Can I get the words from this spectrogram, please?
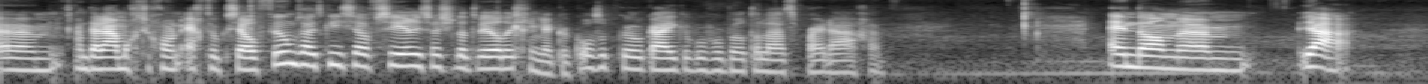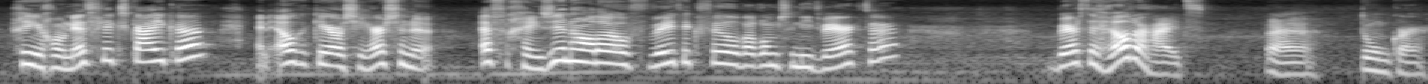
Um, en daarna mocht je gewoon echt ook zelf films uitkiezen of series als je dat wilde. Ik ging lekker Gossip kijken bijvoorbeeld de laatste paar dagen. En dan, ehm, ja, ging je gewoon Netflix kijken. En elke keer als je hersenen even geen zin hadden of weet ik veel waarom ze niet werkten, werd de helderheid uh, donker.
